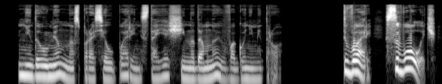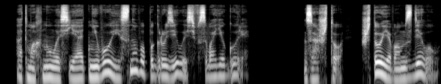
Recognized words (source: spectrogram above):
— недоуменно спросил парень, стоящий надо мной в вагоне метро. «Тварь! Сволочь!» — отмахнулась я от него и снова погрузилась в свое горе. «За что? Что я вам сделал?»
